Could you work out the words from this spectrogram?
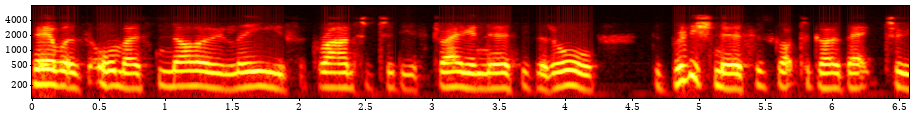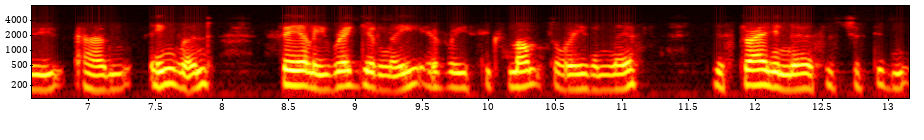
there was almost no leave granted to the Australian nurses at all. The British nurses got to go back to um, England fairly regularly, every six months or even less the Australian nurses just didn't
